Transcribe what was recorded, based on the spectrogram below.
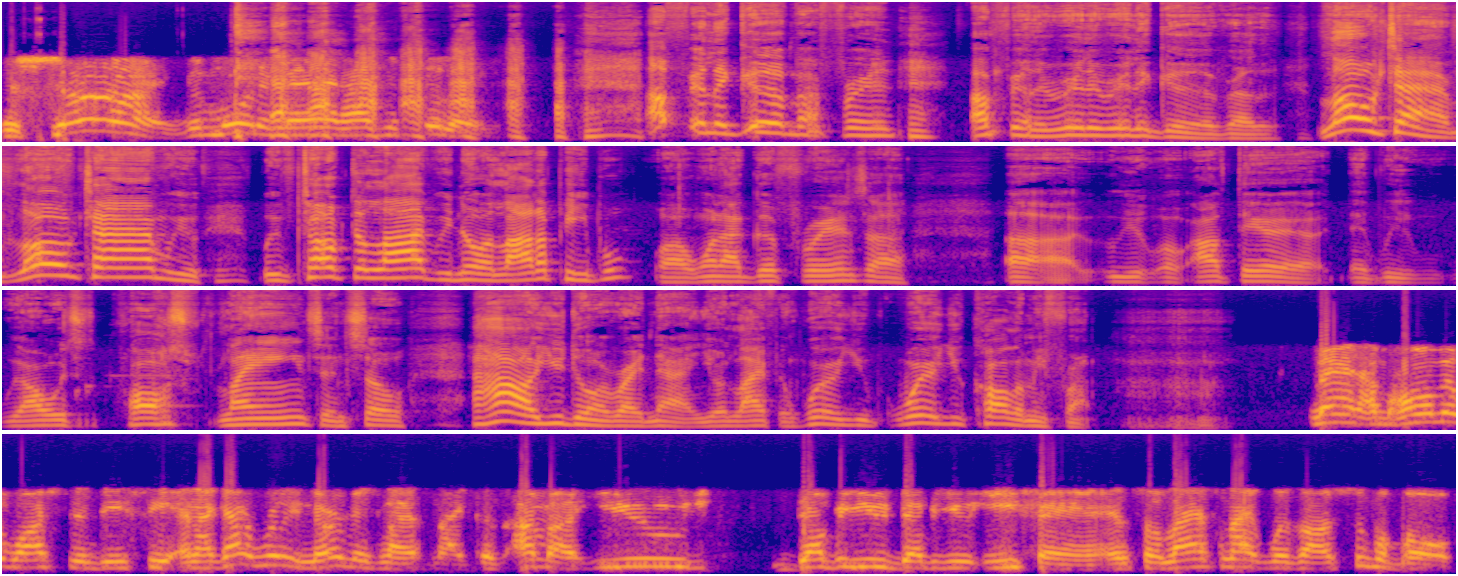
Sean, good morning, man. How's you feeling? I'm feeling good, my friend. I'm feeling really, really good, brother. Long time, long time. We we've talked a lot. We know a lot of people. Uh, one of our good friends, uh, uh, we, uh, out there that we we always cross lanes. And so, how are you doing right now in your life? And where are you where are you calling me from? Man, I'm home in Washington D.C. and I got really nervous last night because I'm a huge WWE fan. And so last night was our Super Bowl.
